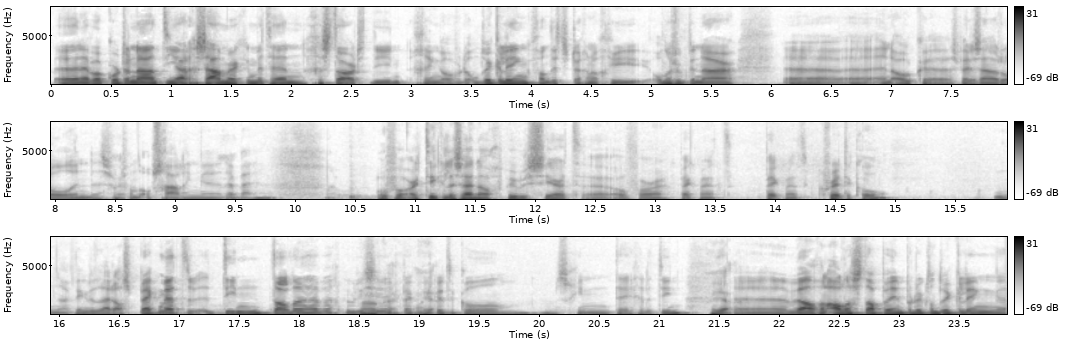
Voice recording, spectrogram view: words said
Eh, en hebben we kort daarna een tienjarige samenwerking met hen gestart. Die ging over de ontwikkeling van dit soort technologie, onderzoek ernaar. eh, eh, en ook eh, spelen zij een rol in de soort van de opschaling eh, daarbij. Hoeveel artikelen zijn al gepubliceerd eh, over PacMed, PacMed Critical? Nou, ik denk dat wij er als PacMed tientallen hebben gepubliceerd. Oké, PacMed ja. Critical misschien tegen de tien. Ja. Eh, wel van alle stappen in productontwikkeling eh,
